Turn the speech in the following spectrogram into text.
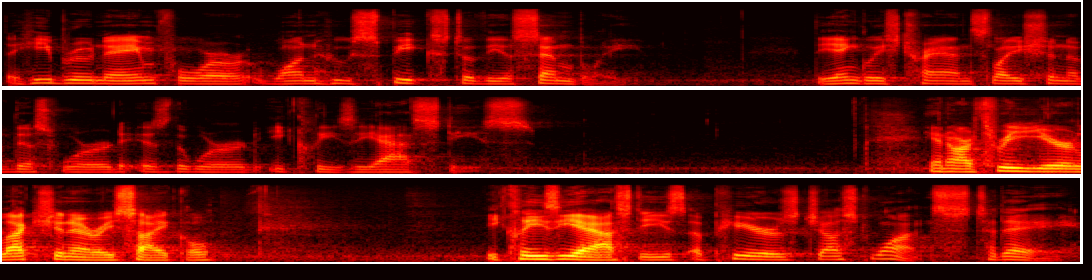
the Hebrew name for one who speaks to the assembly. The English translation of this word is the word Ecclesiastes. In our three year lectionary cycle, Ecclesiastes appears just once today.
